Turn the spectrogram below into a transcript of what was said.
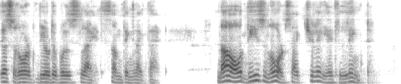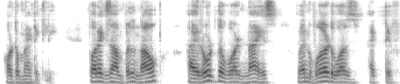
just wrote beautiful slide, something like that. Now these notes actually get linked automatically. For example, now I wrote the word nice when word was active.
